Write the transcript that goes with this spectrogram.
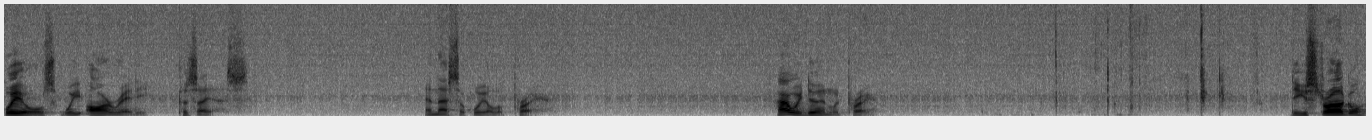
wheels we already possess. And that's the wheel of prayer. How are we doing with prayer? Do you struggle?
